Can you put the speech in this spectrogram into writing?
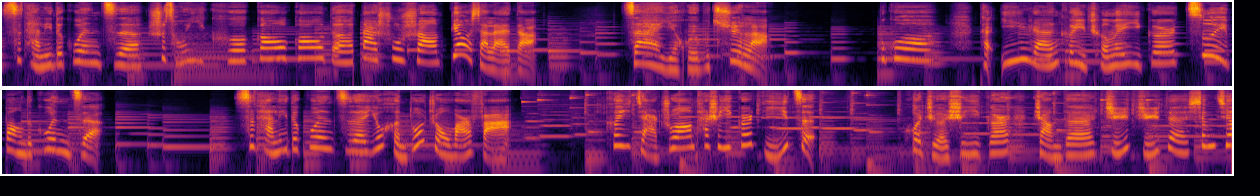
斯坦利的棍子是从一棵高高的大树上掉下来的，再也回不去了。不过，它依然可以成为一根最棒的棍子。斯坦利的棍子有很多种玩法，可以假装它是一根笛子，或者是一根长得直直的香蕉。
